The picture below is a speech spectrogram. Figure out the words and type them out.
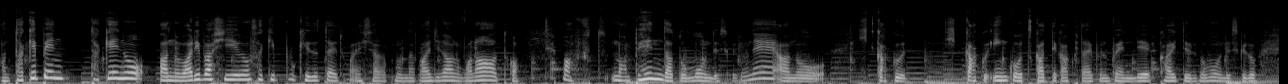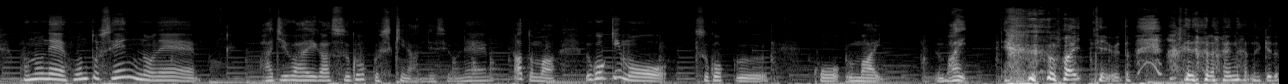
あの竹ペン竹のあの割り箸の先っぽを削ったりとかねしたらこんな感じなのかなとかまあ普通、まあ、ペンだと思うんですけどね。あの引っかく引っかくインクを使って書くタイプのペンで書いてると思うんですけどこのねほんと線のね味わいがすごく好きなんですよね。あとまあ動きもすごくこううまいうまい うまいっていうとあれだなあれなんだけど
